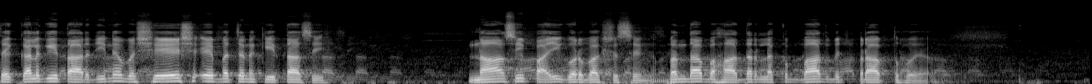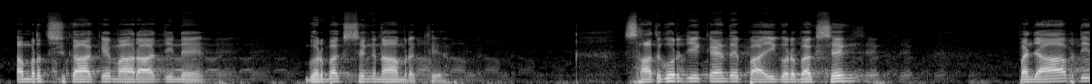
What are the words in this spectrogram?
ਤੇ ਕਲਗੀਧਰ ਜੀ ਨੇ ਵਿਸ਼ੇਸ਼ ਇਹ ਬਚਨ ਕੀਤਾ ਸੀ। ਨਾਂ ਸੀ ਭਾਈ ਗੁਰਬਖਸ਼ ਸਿੰਘ, ਬੰਦਾ ਬਹਾਦਰ ਲਕਬ ਬਾਅਦ ਵਿੱਚ ਪ੍ਰਾਪਤ ਹੋਇਆ। ਅੰਮ੍ਰਿਤ ਛਕਾ ਕੇ ਮਹਾਰਾਜ ਜੀ ਨੇ ਗੁਰਬਖਸ਼ ਸਿੰਘ ਨਾਮ ਰੱਖਿਆ। ਸਤਿਗੁਰ ਜੀ ਕਹਿੰਦੇ, ਭਾਈ ਗੁਰਬਖਸ਼ ਸਿੰਘ, ਪੰਜਾਬ ਦੀ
